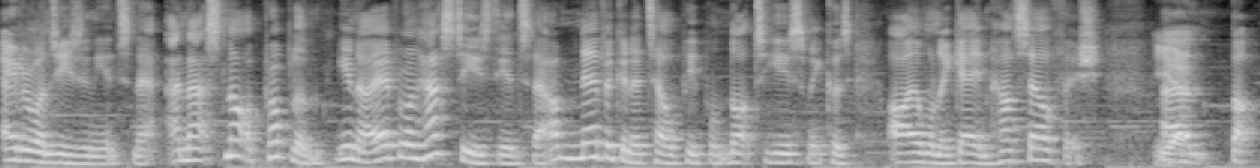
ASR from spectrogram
everyone's using the internet, and that's not a problem. You know, everyone has to use the internet. I'm never going to tell people not to use something because I want a game. How selfish. Yeah. Um, but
